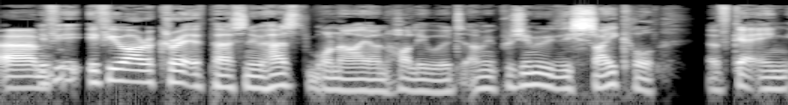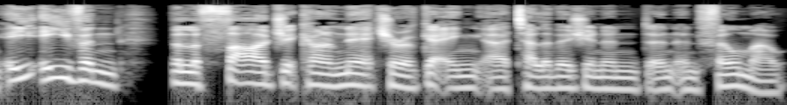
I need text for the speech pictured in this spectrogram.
Um, if you, if you are a creative person who has one eye on Hollywood, I mean, presumably the cycle of getting e- even the lethargic kind of nature of getting uh, television and, and and film out,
